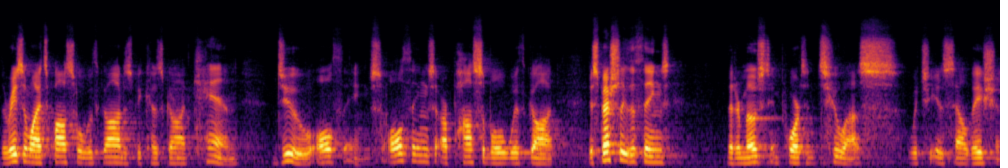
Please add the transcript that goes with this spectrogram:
The reason why it's possible with God is because God can do all things. All things are possible with God, especially the things that are most important to us, which is salvation.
